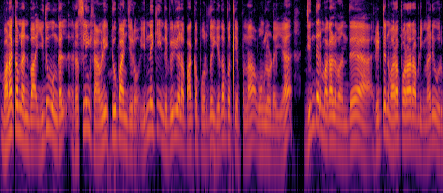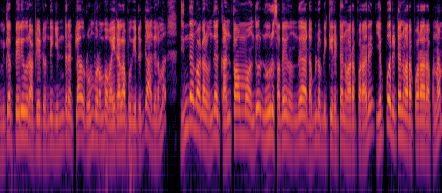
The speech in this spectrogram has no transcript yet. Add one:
வணக்கம் நண்பா. இது உங்கள் wrestling family two point zero இன்றைக்கி இந்த வீடியோவில் பார்க்க போகிறது எதை பற்றி எப்படின்னா உங்களுடைய ஜிந்தர் மகள் வந்து ரிட்டன் வரப்போகிறார் அப்படிங்க மாதிரி ஒரு மிகப்பெரிய ஒரு அப்டேட் வந்து இன்டர்நெட்டில் ரொம்ப ரொம்ப வைரலாக போய்கிட்டு இருக்குது அது இல்லாமல் ஜிந்தர் மகள் வந்து கன்ஃபார்மாக வந்து நூறு சதவீதம் வந்து டபுள் டபிள்யூக்கு ரிட்டன் வரப்போகிறாரு எப்போ ரிட்டன் வரப்போகிறார் அப்படின்னா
